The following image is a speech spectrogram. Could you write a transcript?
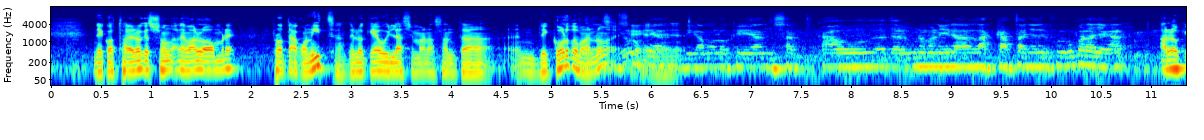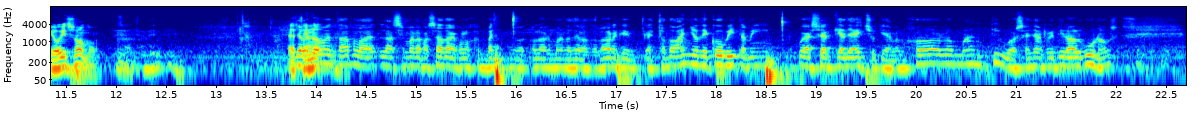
de costaleros que son además los hombres protagonistas de lo que es hoy la Semana Santa de Córdoba, ¿no? Sí, Eh, han- digamos lo que han sacado de, de alguna manera las castañas del fuego para llegar. a lo que hoy somos. Exactamente. Este ya lo no- la, la semana pasada con los compañeros, con los hermanos de los Dolores, que, que estos dos años de COVID también puede ser que haya hecho que a lo mejor los más antiguos se hayan retirado algunos.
